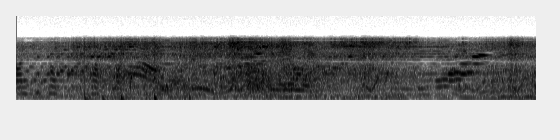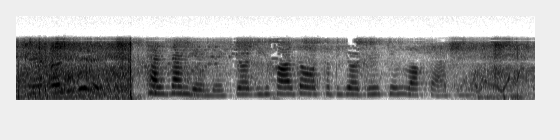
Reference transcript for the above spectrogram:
Onlarki patlattı. Ve öldü. Terden devri. Gördü yukarıda ortada gördüğünüz gibi vakti artık.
